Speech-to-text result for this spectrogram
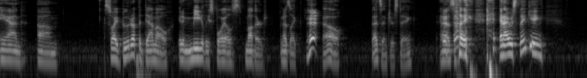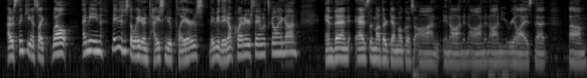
And um, so I booted up the demo. It immediately spoils Mothered, and I was like, oh, that's interesting. And I was like, and I was thinking, I was thinking, it's like, well, I mean, maybe it's just a way to entice new players. Maybe they don't quite understand what's going on. And then as the mother demo goes on and on and on and on, you realize that um,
